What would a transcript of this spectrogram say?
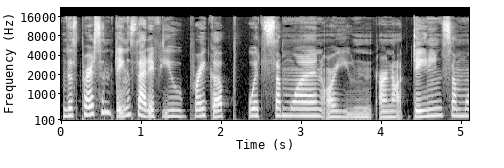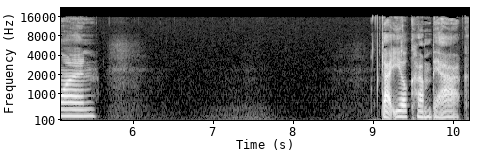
This person thinks that if you break up with someone or you are not dating someone, that you'll come back.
